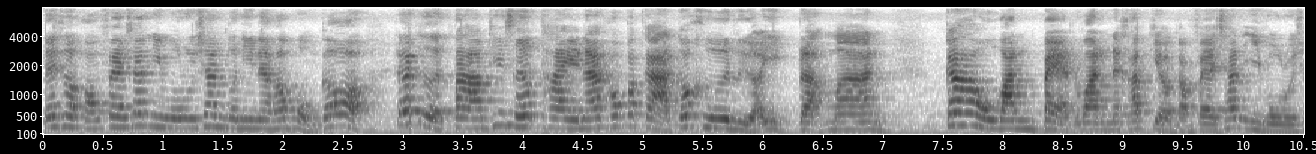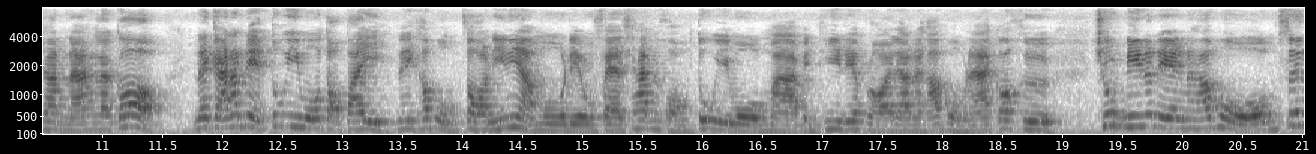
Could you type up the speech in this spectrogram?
ในส่วนของแฟชั่น Evolution ตัวนี้นะครับผมก็ถ้าเกิดตามที่เซิร์ฟไทยนะเขาประกาศก็คือเหลืออีกประมาณ 9 วัน 8 วันนะครับ เกี่ยวกับแฟชั่น Evolution นะ แล้วก็ในการอัปเดตตู้ Evo ต่อไปนะครับผมตอนนี้เนี่ยโมเดลแฟชั่นของตู้ Evo มาเป็นที่เรียบร้อยแล้วนะครับผมนะก็คือชุดนี้นั่นเองนะครับผมซึ่ง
